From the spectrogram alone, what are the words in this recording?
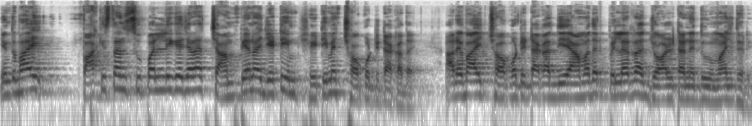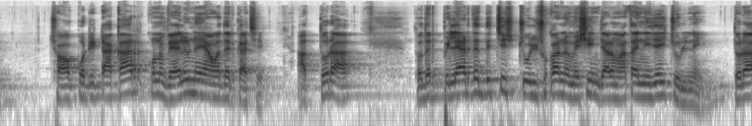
কিন্তু ভাই, পাকিস্তান সুপার লিগে যারা চ্যাম্পিয়ন হয় যে টিম সেই টিমের ছ কোটি টাকা দেয়। আরে ভাই, ছ কোটি টাকা দিয়ে আমাদের প্লেয়াররা জল টানে দু মাস ধরে। ছ কোটি টাকার কোনো ভ্যালু নেই আমাদের কাছে। আর তোরা তোদের প্লেয়ারদের দিচ্ছিস চুল শুকানো মেশিন যার মাথায় নিজেই চুল নেই। তোরা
